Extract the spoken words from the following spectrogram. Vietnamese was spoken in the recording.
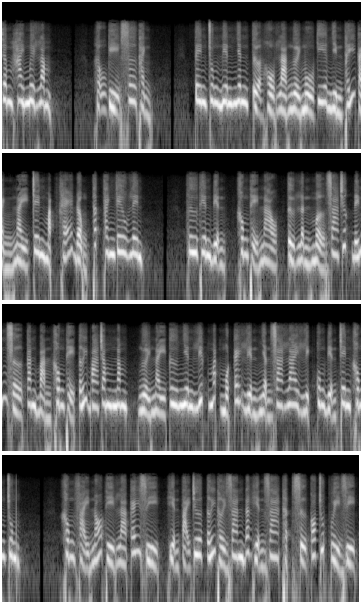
125. Hậu kỳ sơ thành. Tên trung niên nhân tựa hồ là người mù kia nhìn thấy cảnh này trên mặt khẽ động thất thanh kêu lên. Tư thiên điện, không thể nào, từ lần mở ra trước đến giờ căn bản không thể tới 300 năm, người này cư nhiên liếc mắt một cách liền nhận ra lai lịch cung điện trên không trung. Không phải nó thì là cái gì, hiện tại chưa tới thời gian đã hiện ra thật sự có chút quỷ dị.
